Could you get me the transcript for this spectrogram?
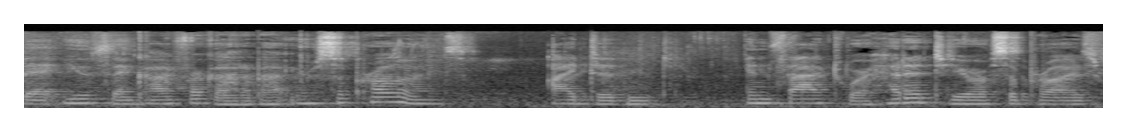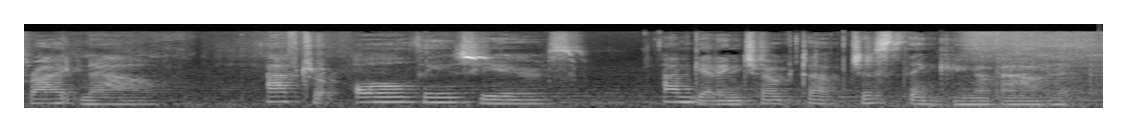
Bet you think I forgot about your surprise. I didn't. In fact, we're headed to your surprise right now. After all these years, I'm getting choked up just thinking about it.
